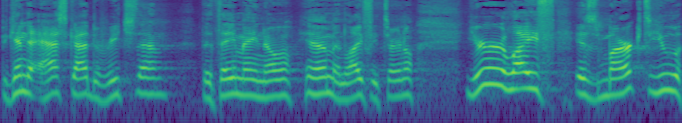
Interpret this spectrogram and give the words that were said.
begin to ask God to reach them that they may know him and life eternal, your life is marked. You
